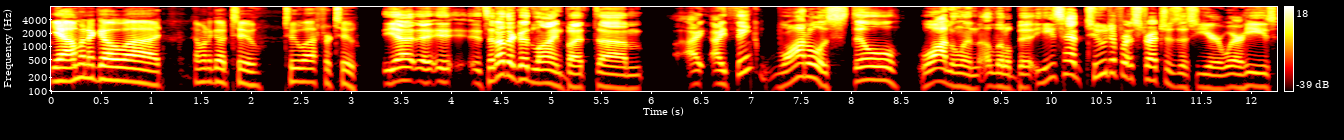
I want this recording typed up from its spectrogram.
yeah, I'm gonna go. Uh, I'm gonna go two. Tua for two. Yeah, it, it's another good line, but um, I I think Waddle is still waddling a little bit. He's had two different stretches this year where he's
